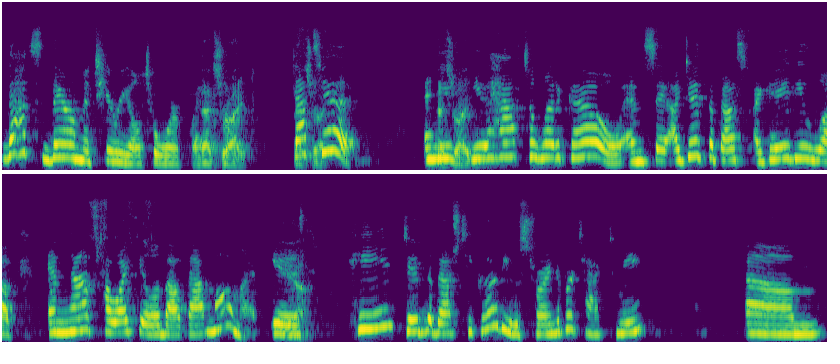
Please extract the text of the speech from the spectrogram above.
That's their material to work with. That's right. That's, That's, right. it. And That's you, right. you have to let it go and say, I did the best. I gave you love. And that's how I feel about that moment is Yeah. He did the best he could. He was trying to protect me. Um,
